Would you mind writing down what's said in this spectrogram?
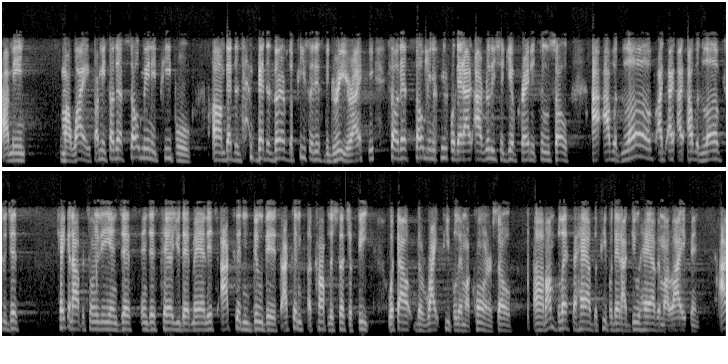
I mean my wife. I mean, so there's so many people um, that that deserves a piece of this degree, right? So there's so many people that I, I really should give credit to. So I, I would love I, I, I would love to just take an opportunity and just and just tell you that man, it's I couldn't do this. I couldn't accomplish such a feat without the right people in my corner. So um, I'm blessed to have the people that I do have in my life, and I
